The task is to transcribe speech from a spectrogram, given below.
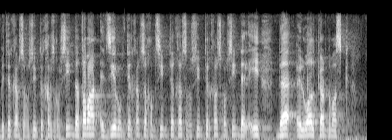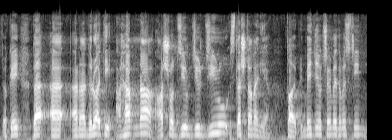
255 255 ده طبعا ال 0 255 255 255 ده الايه ده ال wild card mask okay فانا دلوقتي همنع 10 0 0 0 slash 8 طيب ال 192 168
